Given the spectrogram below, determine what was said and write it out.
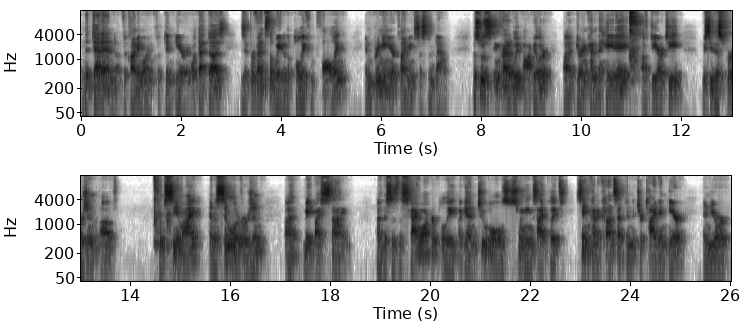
and the dead end of the climbing line clipped in here. And what that does is it prevents the weight of the pulley from falling and bringing your climbing system down. This was incredibly popular uh, during kind of the heyday of DRT. We see this version of from CMI and a similar version uh, made by Stein. Uh, this is the Skywalker pulley, again, two holes, swinging side plates same kind of concept in that you're tied in here and your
